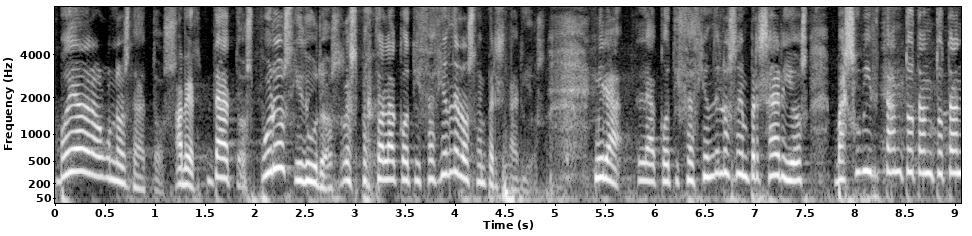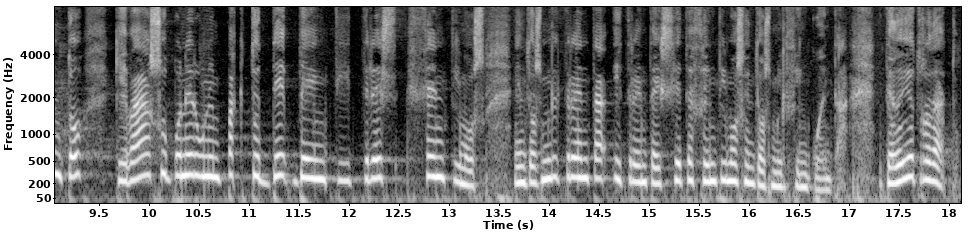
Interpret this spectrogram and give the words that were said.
voy a dar algunos datos. A ver. Datos puros y duros respecto a la cotización de los empresarios. Mira, la cotización de los empresarios va a subir tanto, tanto, tanto que va a suponer un impacto de 23 céntimos en 2030 y 37 céntimos en 2050. Te doy otro dato.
